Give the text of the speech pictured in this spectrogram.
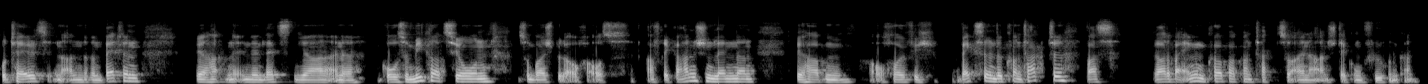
Hotels in anderen Betten. Wir hatten in den letzten Jahren eine große Migration, zum Beispiel auch aus afrikanischen Ländern. Wir haben auch häufig wechselnde Kontakte, was gerade bei engem Körperkontakt zu einer Ansteckung führen kann.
